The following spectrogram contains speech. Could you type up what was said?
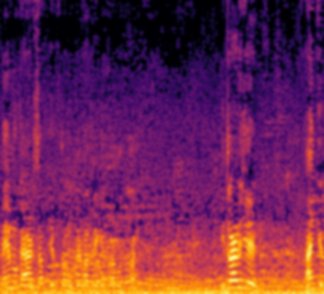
మేము ఒక చెప్తాం ముఖ్యమంత్రికి ప్రభుత్వానికి. ఇట్లాంటి చేయండి. థ్యాంక్ యూ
